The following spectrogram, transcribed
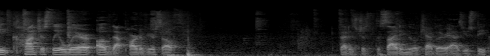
be consciously aware of that part of yourself that is just deciding the vocabulary as you speak?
